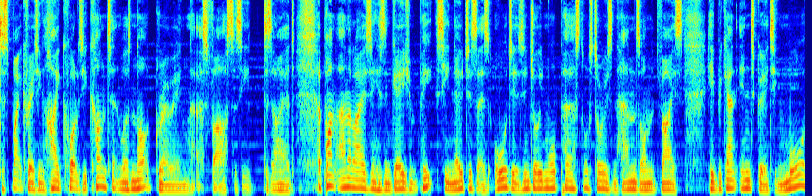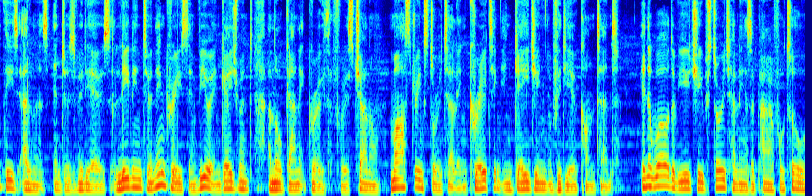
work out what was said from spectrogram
despite creating high quality content, was not growing as fast as he desired. Upon analysing his engagement peaks, he noticed that his audience enjoyed more personal stories and hands on advice. He began integrating more of these elements into his videos, leading to an increase in viewer engagement and organic growth for his channel. Mastering storytelling, creating engaging video content. In the world of YouTube, storytelling is a powerful tool.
